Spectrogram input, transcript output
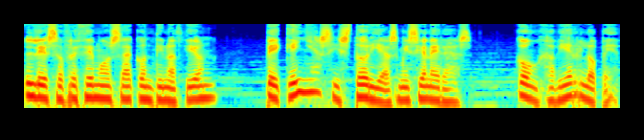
Les ofrecemos a continuación Pequeñas Historias Misioneras con Javier López.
